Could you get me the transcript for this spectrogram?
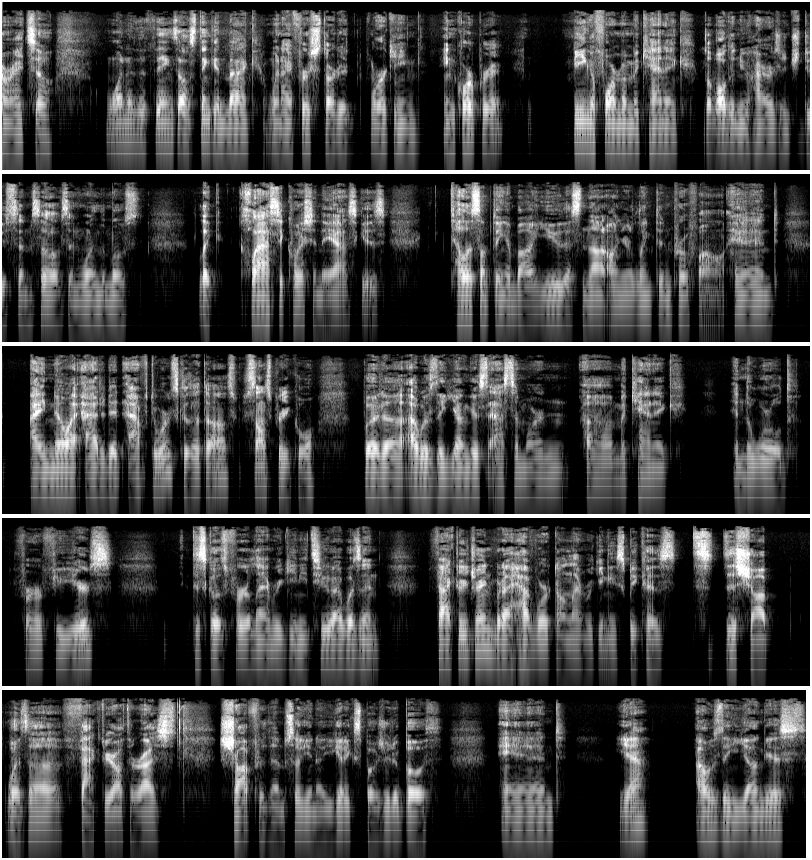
All right, so one of the things I was thinking back when I first started working in corporate, being a former mechanic, of all the new hires introduce themselves, and one of the most like classic question they ask is, "Tell us something about you that's not on your LinkedIn profile." And I know I added it afterwards because I thought oh, sounds pretty cool, but uh, I was the youngest Aston Martin uh, mechanic in the world for a few years. This goes for Lamborghini too. I wasn't factory trained, but I have worked on Lamborghinis because this shop was a factory authorized shop for them. So, you know, you get exposure to both. And yeah, I was the youngest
